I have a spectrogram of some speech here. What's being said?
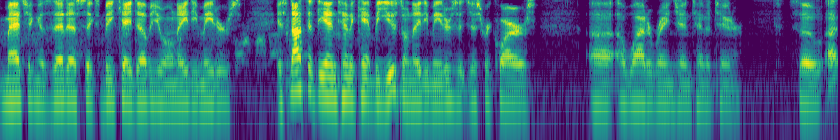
matching a ZS6 BKW on 80 meters. It's not that the antenna can't be used on 80 meters. It just requires uh, a wider range antenna tuner. So I you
